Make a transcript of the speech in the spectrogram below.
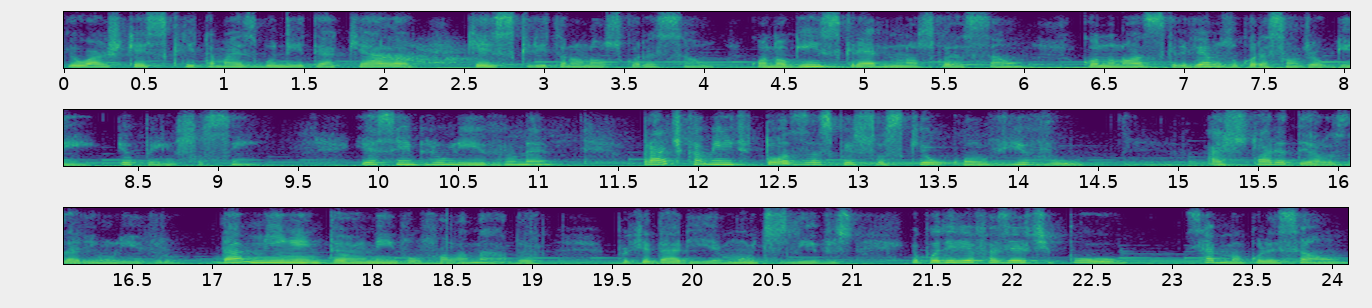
Eu acho que a escrita mais bonita é aquela que é escrita no nosso coração. Quando alguém escreve no nosso coração, quando nós escrevemos no coração de alguém, eu penso assim. E é sempre um livro, né? Praticamente todas as pessoas que eu convivo, a história delas daria um livro. Da minha, então, eu nem vou falar nada, porque daria muitos livros. Eu poderia fazer tipo, sabe, uma coleção?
